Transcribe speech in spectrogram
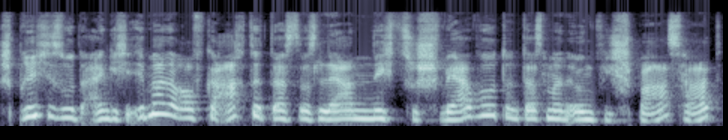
Sprich, es wird eigentlich immer darauf geachtet, dass das Lernen nicht zu schwer wird und dass man irgendwie Spaß hat.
